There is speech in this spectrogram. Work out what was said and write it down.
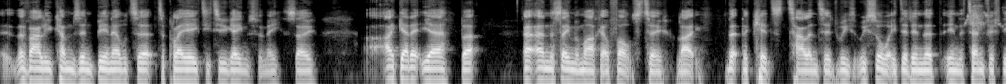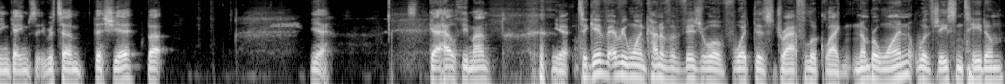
the value comes in being able to to play 82 games for me. So I get it, yeah, but and the same with Markelle Fultz too. Like that the kid's talented. We we saw what he did in the in the 10, 15 games that he returned this year. But yeah, get healthy, man. yeah, to give everyone kind of a visual of what this draft looked like. Number one was Jayson Tatum,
